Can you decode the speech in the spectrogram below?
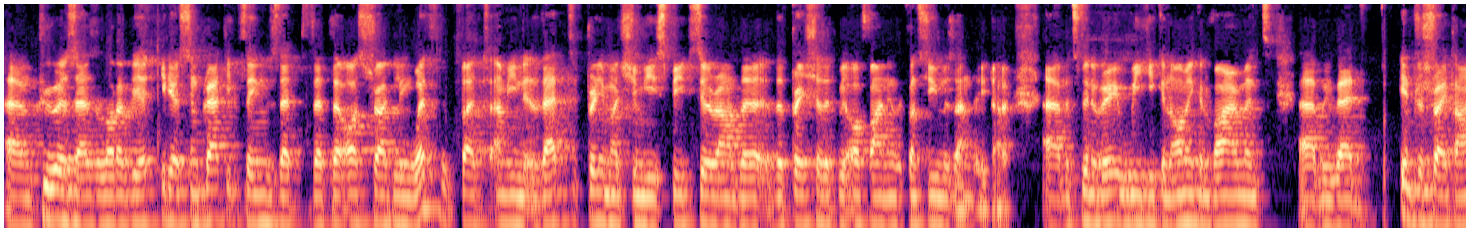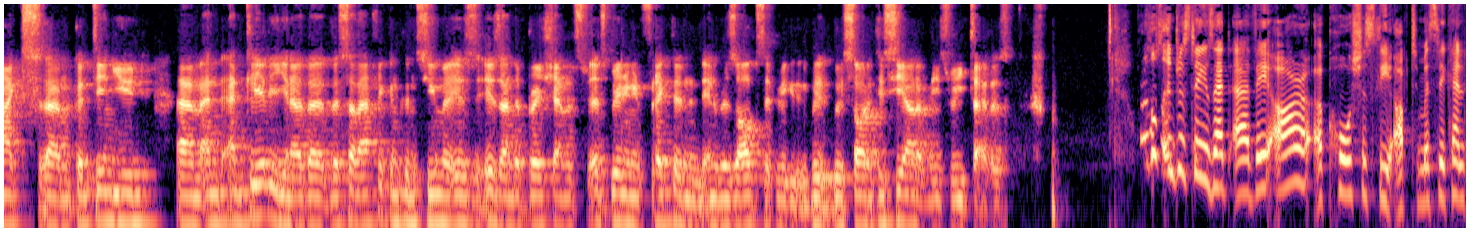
um, has a lot of idiosyncratic things that, that they are struggling with. But I mean, that pretty much to me speaks to around the, the pressure that we are finding the consumers under. You know, um, it's been a very weak economic environment. Uh, we've had interest rate hikes um, continued, um, and and clearly, you know, the, the South African consumer is is under pressure, and it's, it's being reflected in, in results that we, we, we starting to see out of these retailers. What's also interesting is that uh, they are uh, cautiously optimistic, and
